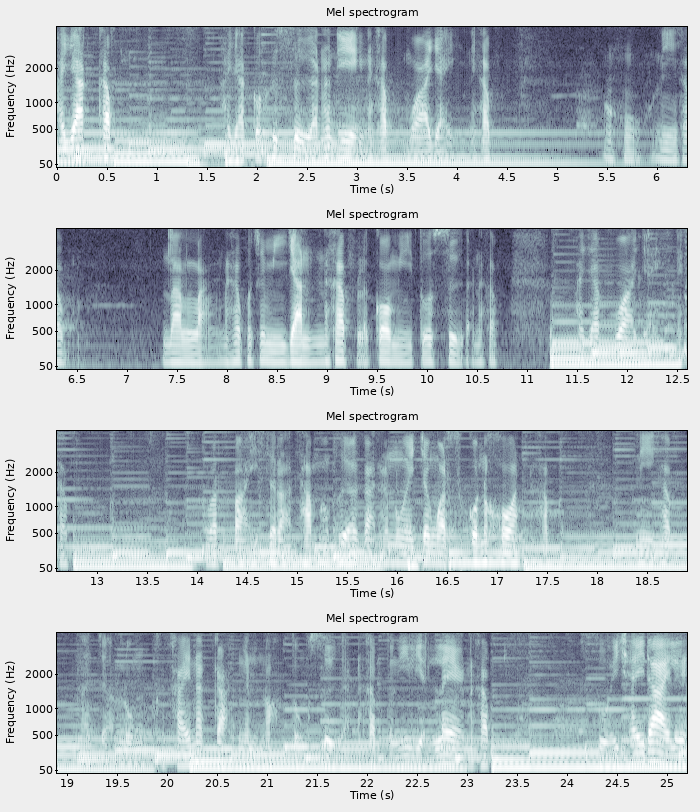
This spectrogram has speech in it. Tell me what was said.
พยักครับ พยักก็คือเสือนั่นเองนะครับ วาใหญ่นะครับ โอ้โห นี่ครับ ด้านหลังนะครับ ก็จะมียันนะครับ แล้วก็มีตัวเสือนะครับ พยักวาใหญ่นะครับ วัดป่าอิสระธรรมอำเภออากาศอนวย จังหวัดสกลนครนะครับ นี่ครับน่าจะลงคล้ายหน้ากากเงินเนาะ ตรงเสือนะครับ ตัวนี้เหรียญแรกนะครับ สวยใช้ได้เลย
